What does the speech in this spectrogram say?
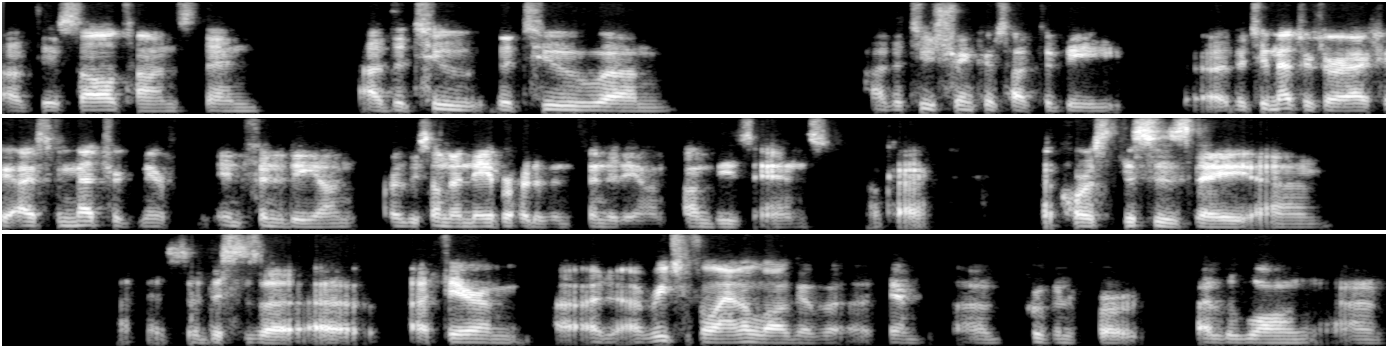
of the solitons, then uh, the two the two um, uh, the two shrinkers have to be the two metrics are actually isometric near infinity on, or at least on a neighborhood of infinity on, on these ends. Okay, of course this is a um, so this is a, a, a theorem, a, a Ricci-Flow analog of a, theorem um, proven for by Lu Wang um,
